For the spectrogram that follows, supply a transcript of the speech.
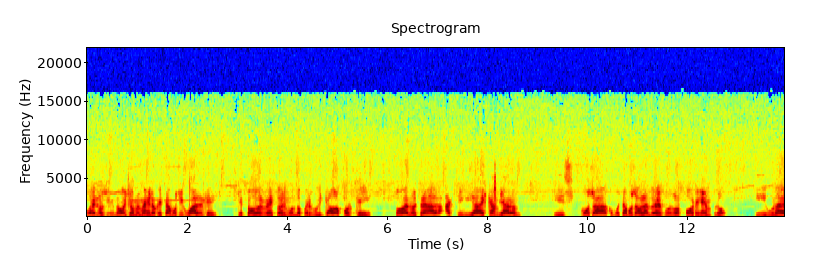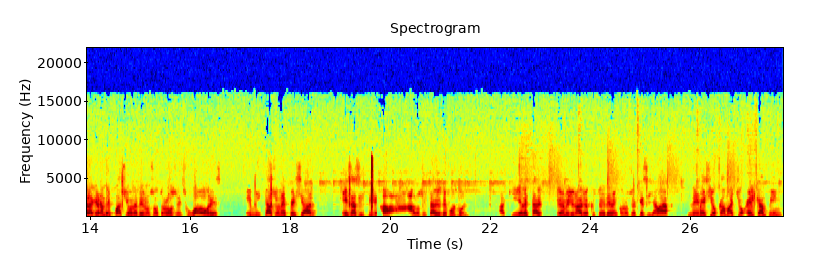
Bueno, sí, no, yo me imagino que estamos igual que, que todo el resto del mundo, perjudicados porque todas nuestras actividades cambiaron. Eh, vamos a- como estamos hablando de fútbol, por ejemplo, eh, una de las grandes pasiones de nosotros los exjugadores, en mi caso en especial, es asistir a, los estadios de fútbol. Aquí el estadio de Millonarios que ustedes deben conocer que se llama Nemesio Camacho El Campín.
